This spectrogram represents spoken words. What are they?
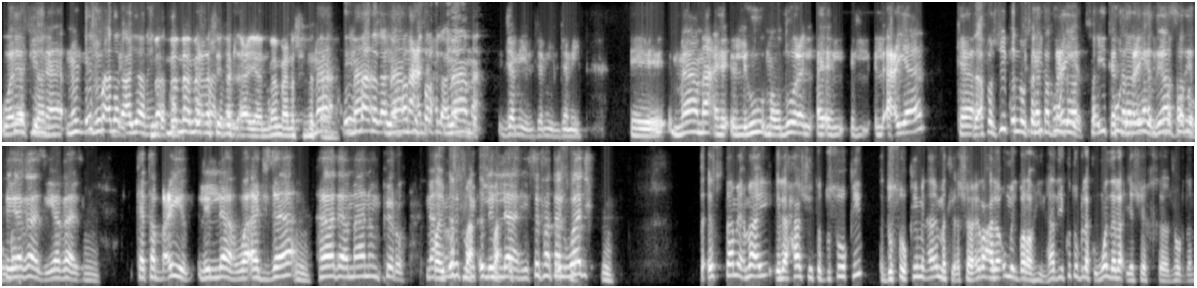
ولكن يعني؟ إيش معنى الأعيان ما؟ ما, ما معنى صفة الأعيان؟ ما معنى صفة ما الأعيان؟ إيه ما معنى الأعيان؟ ما معنى ما جميل جميل جميل. ما مع اللي هو موضوع ال ال ال الاعيان ك لا أفرجيك إنه سعيد كتبعيض. لا كتبعيض. يا صديقي يا. غازي يا غازي. مم. كتبعيض لله وأجزاء مم. هذا ما ننكره. نحن طيب اسمع اسمع لله صفة اسمع. الوجه. مم. استمع معي إلى حاشية الدسوقي. الدسوقي من أئمة الأشاعرة على أم البراهين. هذه كتب لكم ولا لا يا شيخ جوردن؟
